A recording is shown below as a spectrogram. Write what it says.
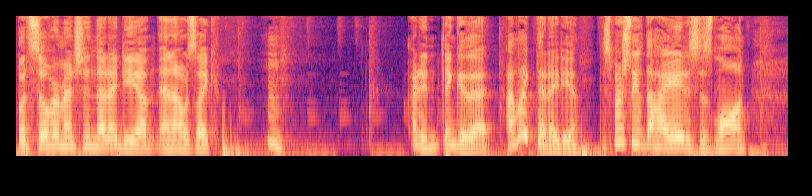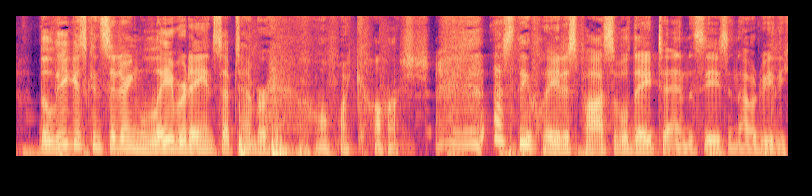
But Silver mentioned that idea, and I was like, hmm, I didn't think of that. I like that idea, especially if the hiatus is long. The league is considering Labor Day in September. Oh my gosh, that's the latest possible date to end the season. That would be the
